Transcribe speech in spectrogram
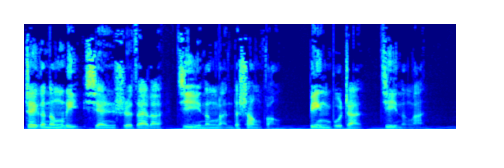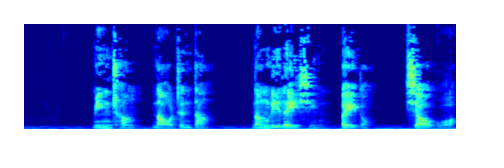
这个能力显示在了技能栏的上方，并不占技能栏。名称：脑震荡，能力类型：被动。效果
